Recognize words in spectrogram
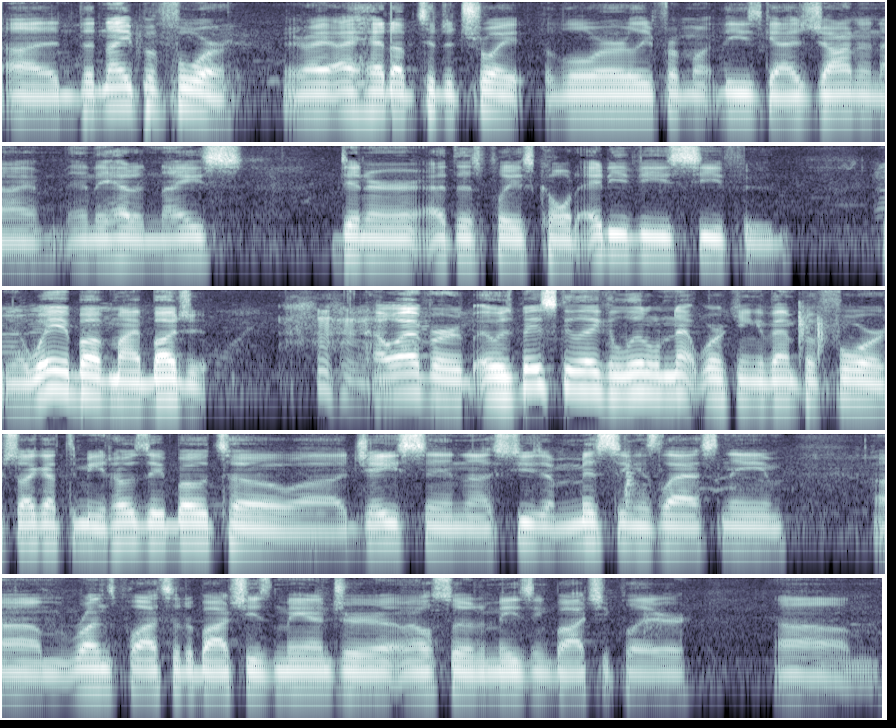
Uh, the night before, right, I head up to Detroit a little early from these guys, John and I, and they had a nice dinner at this place called Eddie V's Seafood. You know, way above my budget. However, it was basically like a little networking event before, so I got to meet Jose Boto, uh, Jason. Uh, excuse me, I'm missing his last name. Um, runs Palazzo di Bocce, his manager, also an amazing bocce player. Um,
